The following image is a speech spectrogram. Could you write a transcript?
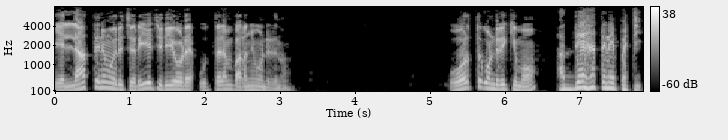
എല്ലാത്തിനും ഒരു ചെറിയ ചിരിയോടെ ഉത്തരം പറഞ്ഞുകൊണ്ടിരുന്നു. ഓർത്തുകൊണ്ടിരിക്കുമോ? അദ്ദേഹത്തിനെ പറ്റി.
